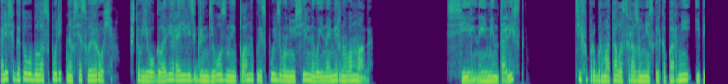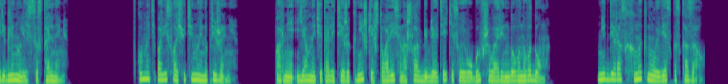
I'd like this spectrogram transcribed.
Олеся готова была спорить на все свои рохи, что в его голове роились грандиозные планы по использованию сильного и намерного мага. «Сильный менталист?» Тихо пробормотало сразу несколько парней и переглянулись с остальными. В комнате повисло ощутимое напряжение. Парни явно читали те же книжки, что Олеся нашла в библиотеке своего бывшего арендованного дома. Нигде раз хмыкнул и веско сказал.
